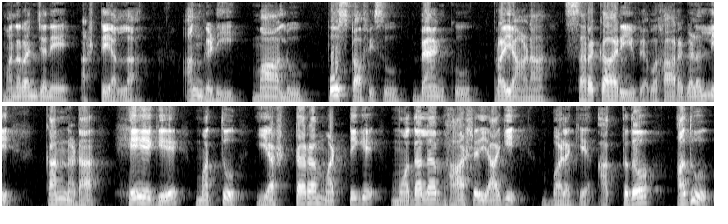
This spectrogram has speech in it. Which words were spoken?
ಮನರಂಜನೆ ಅಷ್ಟೇ ಅಲ್ಲ. ಅಂಗಡಿ, ಮಾಲು, ಪೋಸ್ಟ್ ಆಫೀಸು, ಬ್ಯಾಂಕು, ಪ್ರಯಾಣ, ಸರಕಾರಿ ವ್ಯವಹಾರಗಳಲ್ಲಿ ಕನ್ನಡ ಹೇಗೆ ಮತ್ತು ಎಷ್ಟರ ಮಟ್ಟಿಗೆ ಮೊದಲ ಭಾಷೆಯಾಗಿ ಬಳಕೆ ಆಗ್ತದೋ ಅದು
